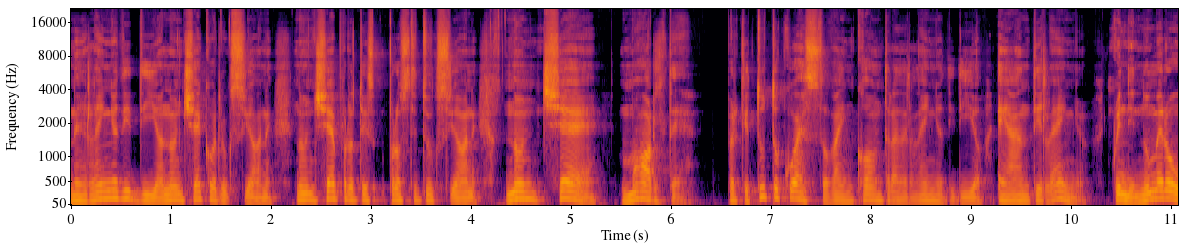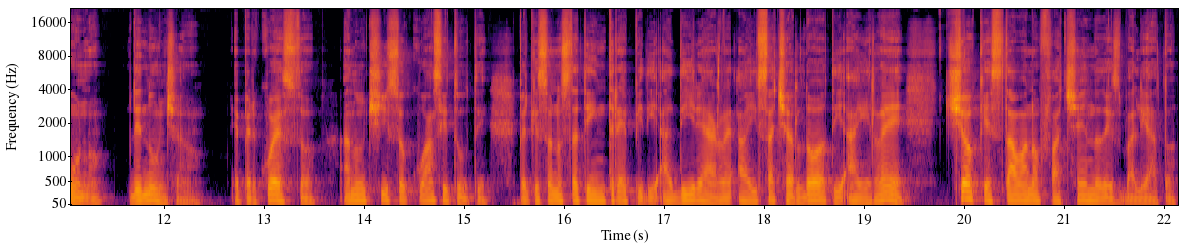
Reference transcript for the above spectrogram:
Nel regno di Dio non c'è corruzione, non c'è prostituzione, non c'è morte, perché tutto questo va incontro del regno di Dio, è antiregno. Quindi numero uno, denunciano. E per questo hanno ucciso quasi tutti, perché sono stati intrepidi a dire ai sacerdoti, ai re, ciò che stavano facendo di sbagliato,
